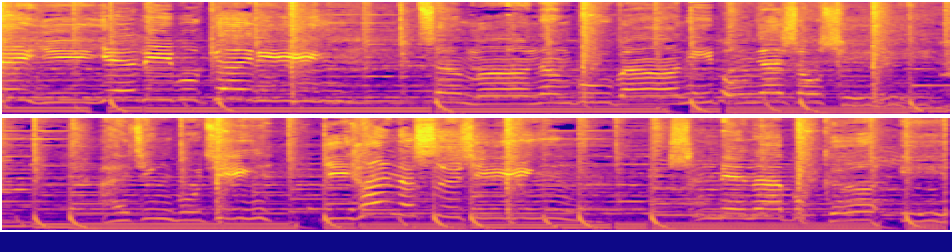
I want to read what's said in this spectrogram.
每一夜离不开你，怎么能不把你捧在手心？爱经不起遗憾的事情，身边还不可以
